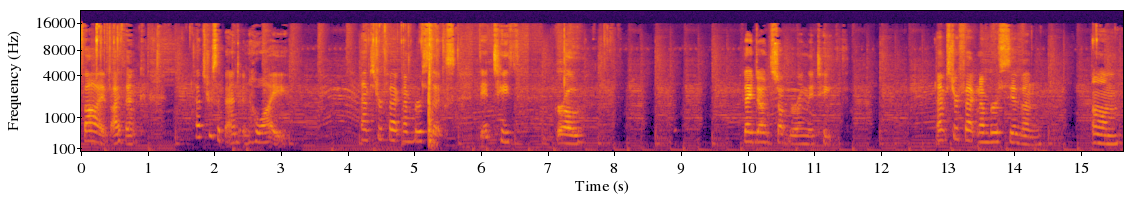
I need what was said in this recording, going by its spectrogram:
Five, I think. Hamsters are banned in Hawaii. Hamster fact number six. Their teeth grow. They don't stop growing their teeth. Hamster fact number seven. Um.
